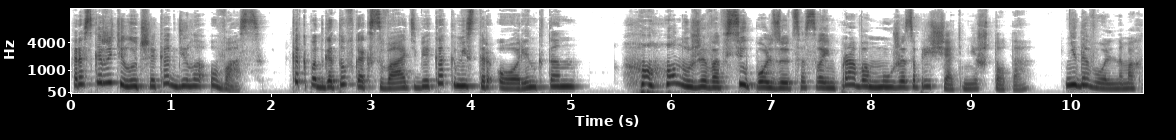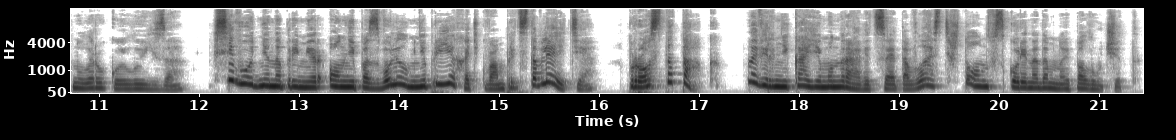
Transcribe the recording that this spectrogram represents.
«Расскажите лучше, как дела у вас? Как подготовка к свадьбе, как мистер Орингтон?» О, «Он уже вовсю пользуется своим правом мужа запрещать мне что-то». Недовольно махнула рукой Луиза. «Сегодня, например, он не позволил мне приехать к вам, представляете? Просто так. Наверняка ему нравится эта власть, что он вскоре надо мной получит.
